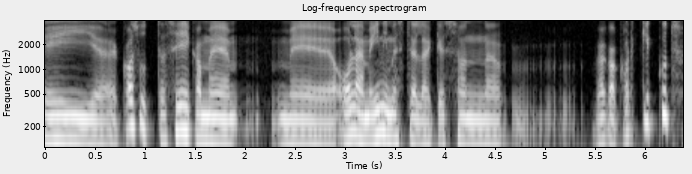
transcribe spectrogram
ei kasuta, seega me, me oleme inimestele, kes on väga kartlikud,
